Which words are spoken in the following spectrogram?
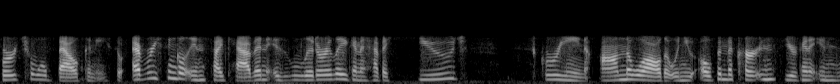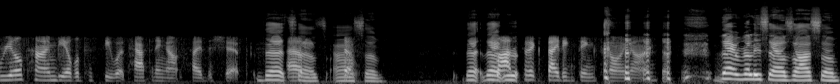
virtual balcony. So every single inside cabin is literally going to have a huge screen on the wall that when you open the curtains, you're going to in real time be able to see what's happening outside the ship. That Um, sounds so- awesome. That, that Lots of exciting things going on. That really sounds awesome.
